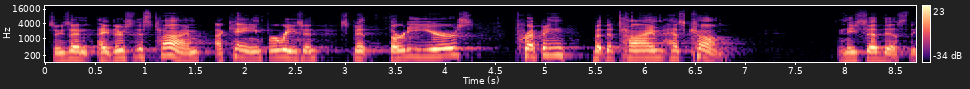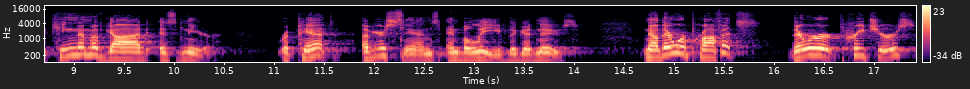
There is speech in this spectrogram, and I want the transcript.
So he said, Hey, there's this time I came for a reason, spent 30 years prepping, but the time has come. And he said this The kingdom of God is near. Repent of your sins and believe the good news. Now, there were prophets, there were preachers,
